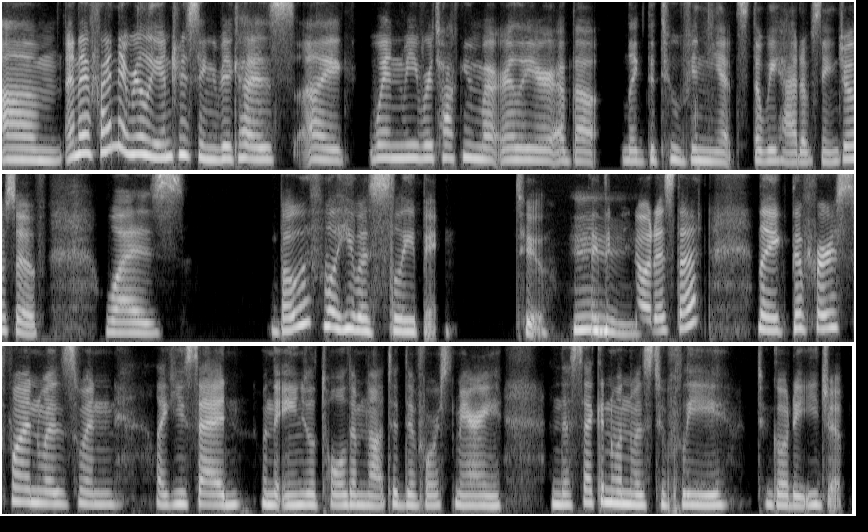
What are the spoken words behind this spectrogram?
Um and I find it really interesting because like when we were talking about earlier about like the two vignettes that we had of St. Joseph was both while he was sleeping too. Mm. Like, did you hmm. notice that? Like the first one was when, like you said, when the angel told him not to divorce Mary, and the second one was to flee to go to Egypt.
